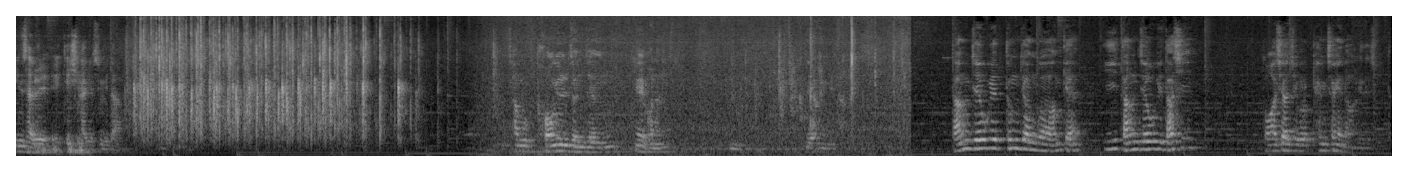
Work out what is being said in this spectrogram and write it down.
인사를 대신하겠습니다. 한국 통일 전쟁에 관한 내용입니다. 당제국의 등장과 함께 이 당제국이 다시 동아시아 지역으로 팽창해 나가게 됐습니다.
